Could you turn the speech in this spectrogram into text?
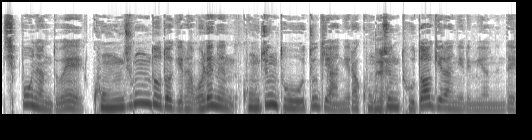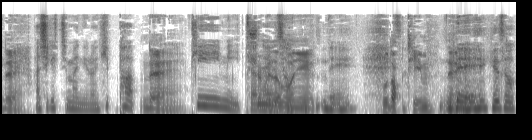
15년도에 공중도덕이란 원래는 공중도둑이 아니라 공중도덕이라는 이름이었는데 네. 아시겠지만 이런 힙합 네. 팀이 있잖아요. 쇼미더머니 네. 도덕팀. 네. 그래서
